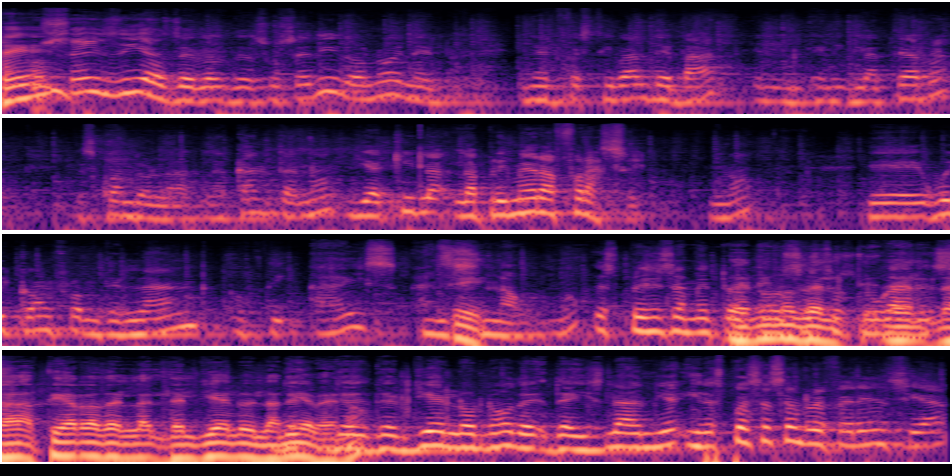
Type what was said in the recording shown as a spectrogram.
A Sí. los seis días de lo de sucedido, ¿no? En el, en el festival de Bath en, en Inglaterra es cuando la, la cantan, ¿no? Y aquí la, la primera frase, ¿no? Eh, we come from the land of the ice and Sí. snow, ¿no? Es precisamente de todos del- estos de lugares la tierra del, del hielo y la de- nieve, de- ¿no? del hielo, ¿no? De, de Islandia. Y después hacen referencia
